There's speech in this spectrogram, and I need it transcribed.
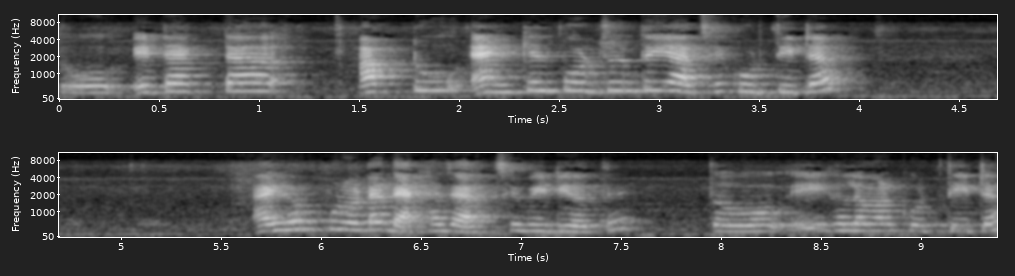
তো এটা একটা আপ টু অ্যাঙ্কেল পর্যন্তই আছে কুর্তিটা। আই হোপ পুরোটা দেখা যাচ্ছে ভিডিওতে। তো এই হলো আমার কুর্তিটা।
